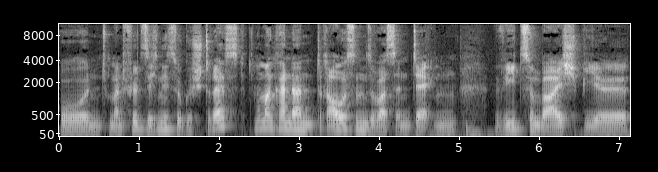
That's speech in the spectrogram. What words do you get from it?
und man fühlt sich nicht so gestresst und man kann dann draußen sowas entdecken, wie zum Beispiel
